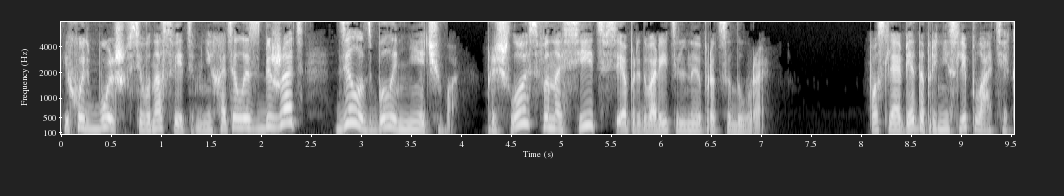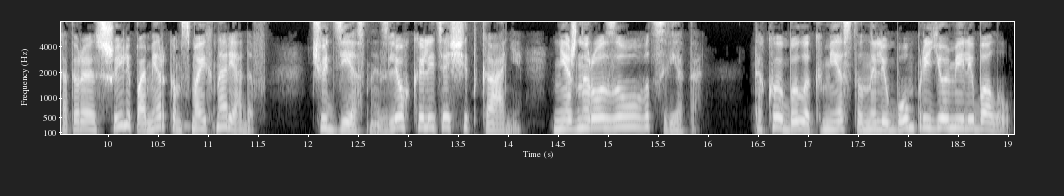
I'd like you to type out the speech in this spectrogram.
И хоть больше всего на свете мне хотелось сбежать, делать было нечего. Пришлось выносить все предварительные процедуры. После обеда принесли платье, которое сшили по меркам с моих нарядов. Чудесное, из легкой летящей ткани, нежно-розового цвета. Такое было к месту на любом приеме или балу.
